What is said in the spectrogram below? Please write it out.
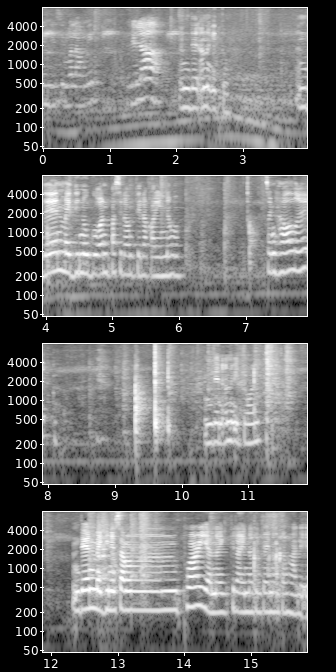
Hindi si Malami. Lila. And then, ano ito? And then, may dinuguan pa silang tira kanina. Tanghali. And then, ano ito eh? And then, may ginisang puarya na kinain natin kayo ng tanghali.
